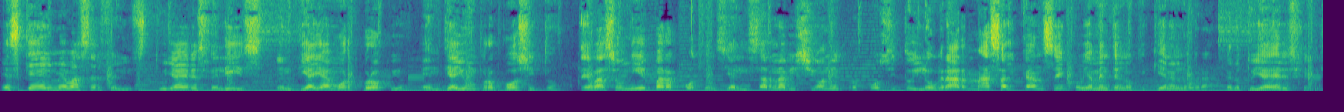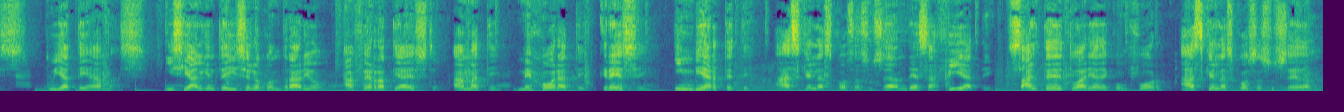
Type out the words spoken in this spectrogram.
Es que Él me va a hacer feliz. Tú ya eres feliz. En ti hay amor propio. En ti hay un propósito. Te vas a unir para potencializar la visión y el propósito y lograr más alcance, obviamente en lo que quieren lograr. Pero tú ya eres feliz. Tú ya te amas. Y si alguien te dice lo contrario, aférrate a esto. Ámate, mejórate, crece, Inviértete, haz que las cosas sucedan, desafíate, salte de tu área de confort, haz que las cosas sucedan.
